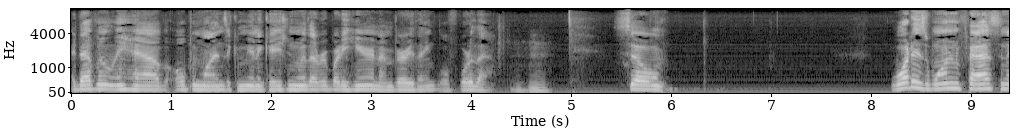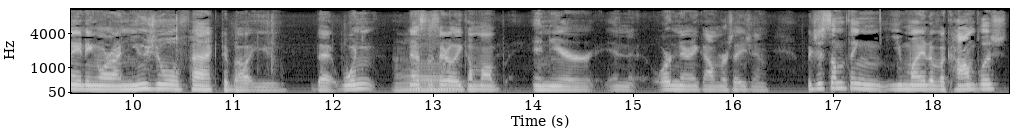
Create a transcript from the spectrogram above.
I definitely have open lines of communication with everybody here, and I'm very thankful for that. hmm So, what is one fascinating or unusual fact about you that wouldn't necessarily come up in your in ordinary conversation, but just something you might have accomplished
